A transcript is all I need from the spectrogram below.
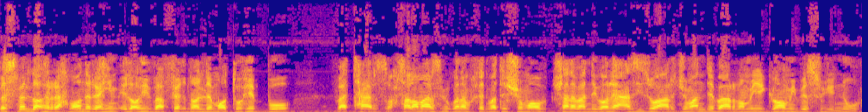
بسم الله الرحمن الرحیم الهی وفقنا لما تحب. و و ترزا سلام عرض می کنم خدمت شما شنوندگان عزیز و ارجمند برنامه گامی به سوی نور.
